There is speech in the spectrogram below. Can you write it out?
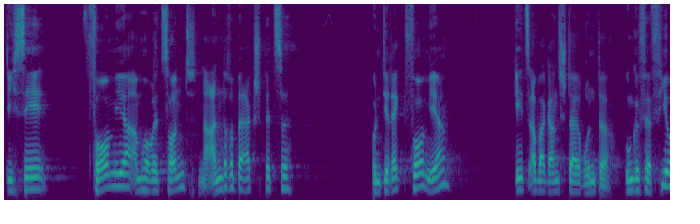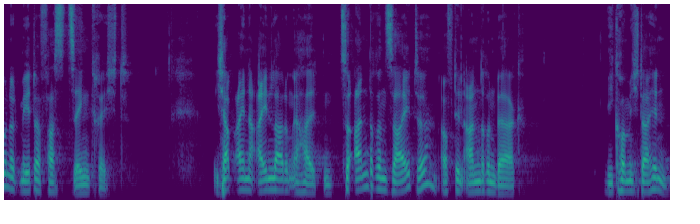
Ich sehe vor mir am Horizont eine andere Bergspitze. Und direkt vor mir geht es aber ganz steil runter, ungefähr 400 Meter fast senkrecht. Ich habe eine Einladung erhalten zur anderen Seite auf den anderen Berg. Wie komme ich da hin?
